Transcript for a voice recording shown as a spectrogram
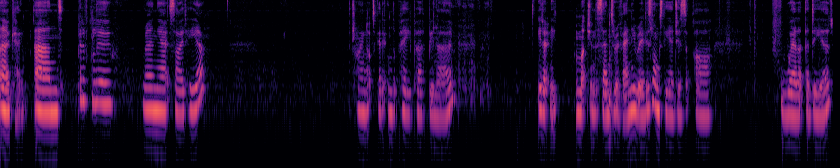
Okay, and a bit of glue around the outside here. Trying not to get it on the paper below. You don't need much in the centre, if any, really, as long as the edges are well adhered.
